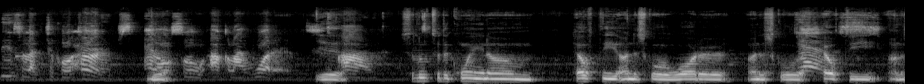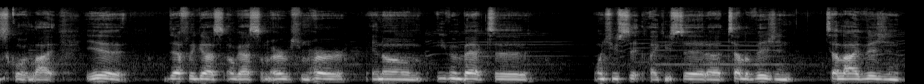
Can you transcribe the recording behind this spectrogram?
these electrical herbs and Yeah. also alkaline water. Yeah. Um, Salute to the queen. Um, healthy underscore water underscore Yes. healthy underscore life. Yeah, definitely got I got some herbs from her, and um, even back to once you said like you said uh, television, television.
